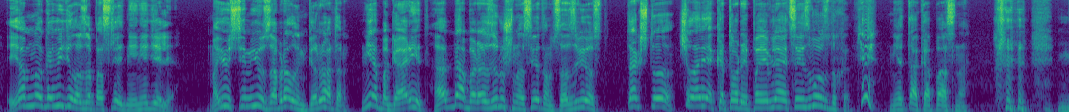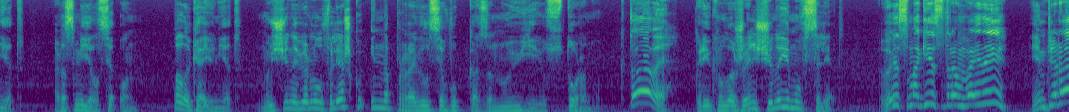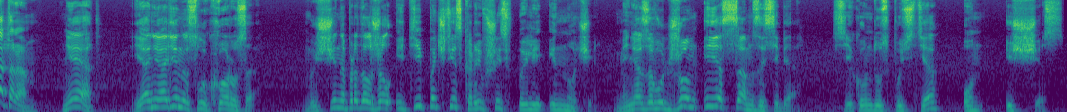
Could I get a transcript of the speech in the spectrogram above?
Я много видела за последние недели. Мою семью забрал император. Небо горит, а даба разрушена светом со звезд. Так что человек, который появляется из воздуха, хе, не так опасно. Нет, рассмеялся он. Полагаю, нет. Мужчина вернул фляжку и направился в указанную ею сторону. Кто вы? Крикнула женщина ему вслед. Вы с магистром войны? Императором? Нет, я не один из слуг Хоруса. Мужчина продолжал идти, почти скрывшись в пыли и ночи. Меня зовут Джон, и я сам за себя. Секунду спустя он исчез.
